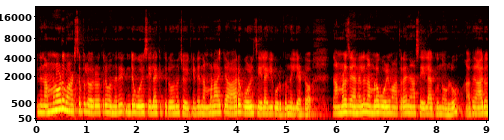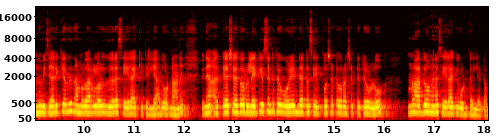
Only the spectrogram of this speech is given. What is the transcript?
പിന്നെ നമ്മളോട് വാട്സപ്പിൽ ഓരോരുത്തർ വന്നിട്ട് എന്റെ കോഴി സെയിലാക്കി തരുമോ ചോദിക്കേണ്ടത് നമ്മളായിട്ട് ആരെ കോഴി സെയിലാക്കി കൊടുക്കുന്നില്ല കേട്ടോ. നമ്മളെ ചാനലിൽ നമ്മളെ കോഴി മാത്രമേ ഞാൻ സെയിലാക്കുന്നുള്ളൂ. അത് ആരും ഒന്നും വിചാരിക്കരുത്. നമ്മൾ വേറുള്ളവർ ഇതുവരെ സെയിലാക്കിയിട്ടില്ല അതുകൊണ്ടാണ്. പിന്നെ അത്യാവശ്യം ഏതോ റിലേറ്റീവ്സിന്റെ കോഴീന്റെ ആയിട്ട് സെയിൽ പോസ്റ്റ് പ്രാവശ്യം ഇട്ടിട്ടേ ഉള്ളൂ. നമ്മൾ ആർക്കും അങ്ങനെ സെയിലാക്കി കൊടുക്കില്ല കേട്ടോ.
